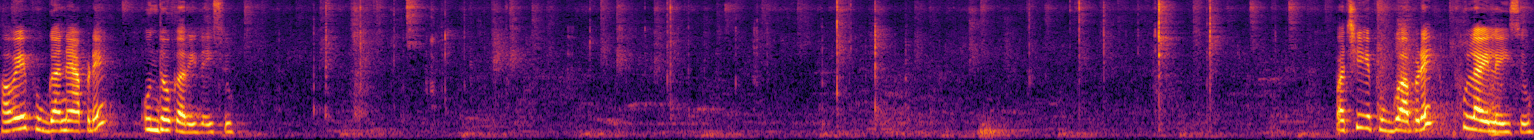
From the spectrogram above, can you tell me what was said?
હવે ફુગ્ગાને આપણે ઊંધો કરી દઈશું. પછી એ ફુગ્ગો આપણે ફૂલાઈ લઈશું.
